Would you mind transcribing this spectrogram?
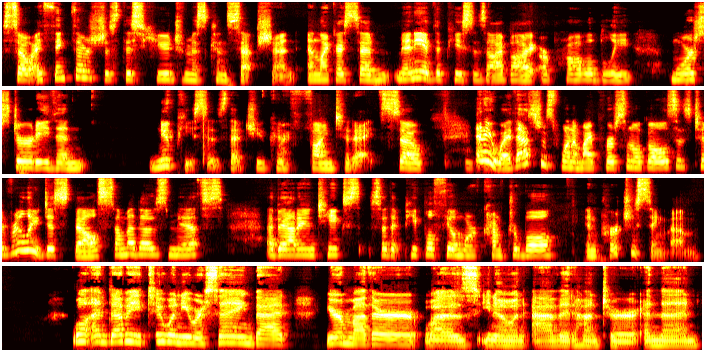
So I think there's just this huge misconception. And like I said, many of the pieces I buy are probably more sturdy than new pieces that you could right. find today. So mm-hmm. anyway, that's just one of my personal goals is to really dispel some of those myths about antiques so that people feel more comfortable in purchasing them. Well, and Debbie, too, when you were saying that your mother was, you know, an avid hunter, and then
